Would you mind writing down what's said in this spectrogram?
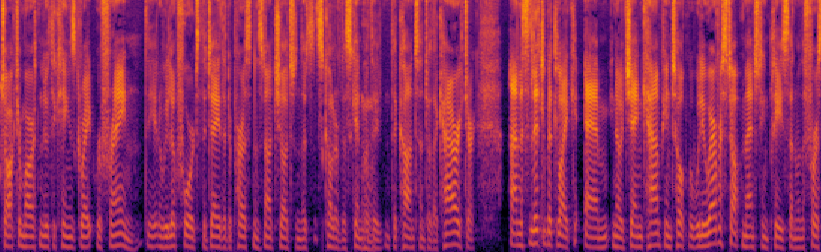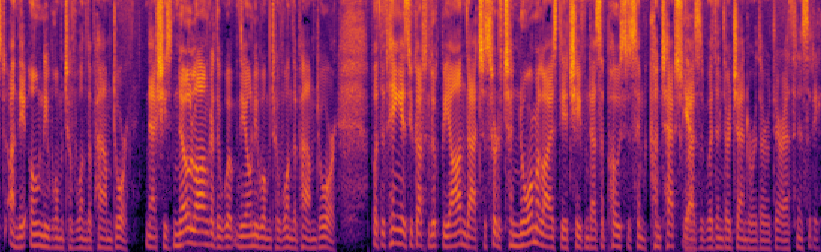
Dr. Martin Luther King's great refrain. The, you know, we look forward to the day that a person is not judged on the colour of the skin, mm. but the, the, content or the character. And it's a little bit like, um, you know, Jane Campion talking about, will you ever stop mentioning, please, that I'm the first and the only woman to have won the Palme d'Or? Now, she's no longer the, the only woman to have won the Palme d'Or. But the thing is, you've got to look beyond that to sort of to normalise the achievement as opposed to contextualise yeah. it within their gender or their, their ethnicity.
